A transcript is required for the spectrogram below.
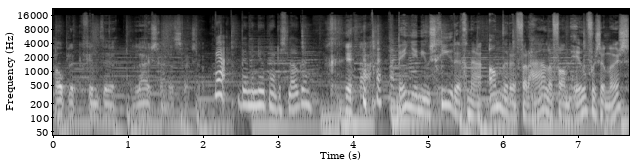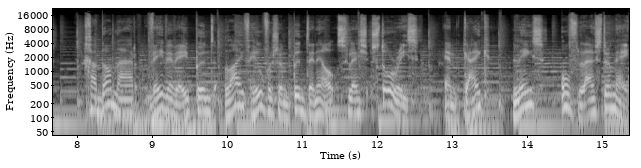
hopelijk vindt de luisteraar dat straks ook. ja, ik ben benieuwd naar de slogan. ja. Ben je nieuwsgierig naar andere verhalen van Hilversummers? Ga dan naar www.livehilversum.nl slash stories en kijk, lees of luister mee.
